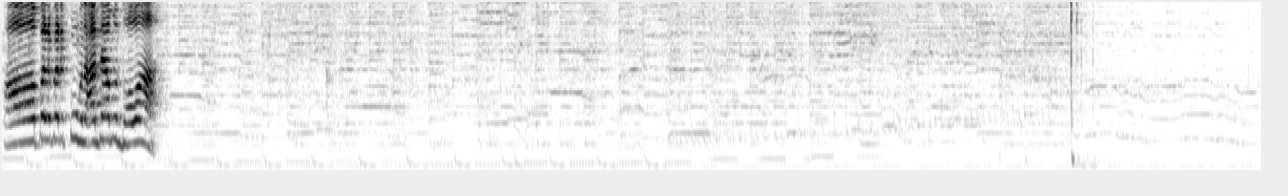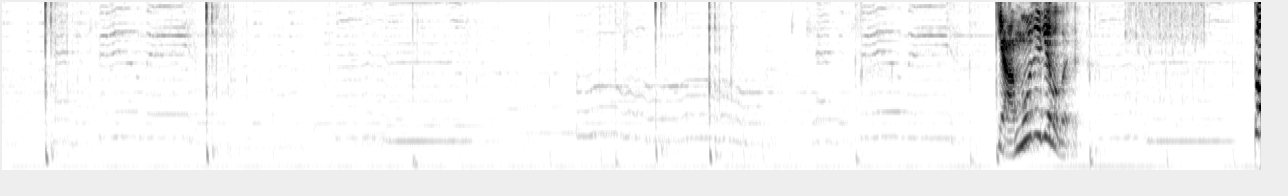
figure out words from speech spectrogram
아 빨리빨리 꼭 나한테 한 번 더와. 야무지게 먹어야 돼. 골!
